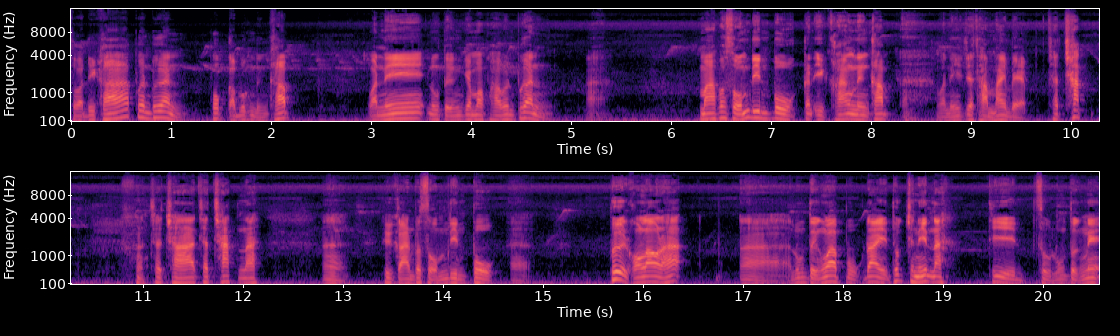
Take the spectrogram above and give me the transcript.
สวัสดีครับเพื่อนๆ พบกับลุงตึงครับ วันนี้ลุงตึงจะมาพาเพื่อนๆมาผสมดินปลูกกันอีกครั้งหนึ่งครับ วันนี้จะทำให้แบบชัดๆช้าๆชัดๆนะคือการผสมดินปลูกพืชของเรานะฮะลุงตึงว่าปลูกได้ทุกชนิดนะที่สูตรลุงตึงนี่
